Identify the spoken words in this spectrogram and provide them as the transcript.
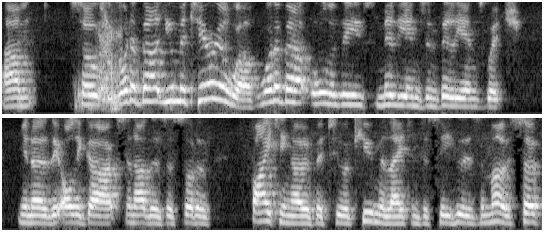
Um, so, what about your material wealth? What about all of these millions and billions, which you know the oligarchs and others are sort of fighting over to accumulate and to see who is the most? So,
